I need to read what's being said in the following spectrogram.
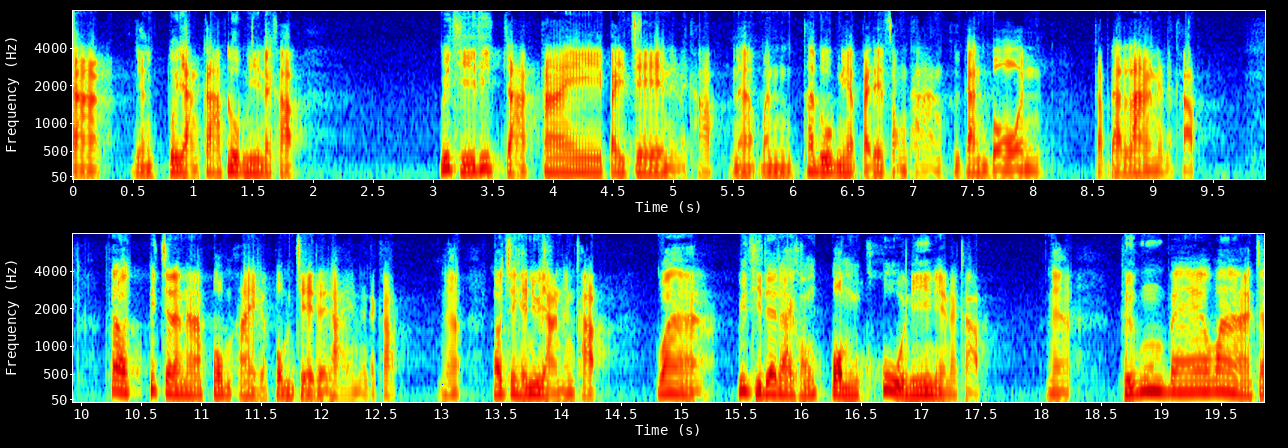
จากอย่างตัวอย่างกราฟรูปนี้นะครับ วิถีที่จาก i ไป j เนี่ยนะครับนะมันถ้ารูปนี้ไปได้ 2 ทางคือด้านบนกับด้านล่างเนี่ยนะครับ ถ้าเราพิจารณาปม i กับปม j ใดๆเนี่ยนะครับนะเราจะเห็นอยู่อย่างหนึ่งครับว่าวิธีใดๆของปมคู่นี้เนี่ยนะครับนะถึงแม้ว่าจะ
